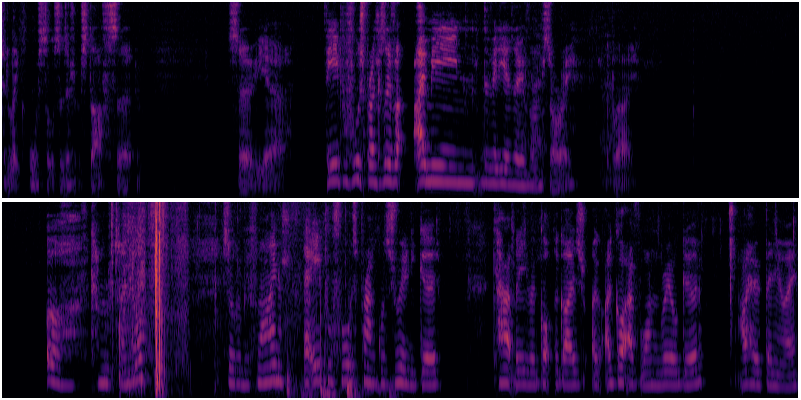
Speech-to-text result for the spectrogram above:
to, like, all sorts of different stuff, so. So, yeah. The April Fool's prank is over. I mean, the video's over. I'm sorry. Goodbye. Oh, the camera's turned off. It's all gonna be fine. The April Fool's prank was really good. Can't believe I got the guys. I, I got everyone real good. I hope anyway.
